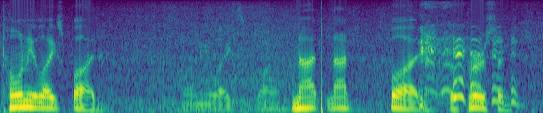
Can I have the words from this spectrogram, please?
Tony likes Bud. Tony likes Bud. Not not Bud, the person.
